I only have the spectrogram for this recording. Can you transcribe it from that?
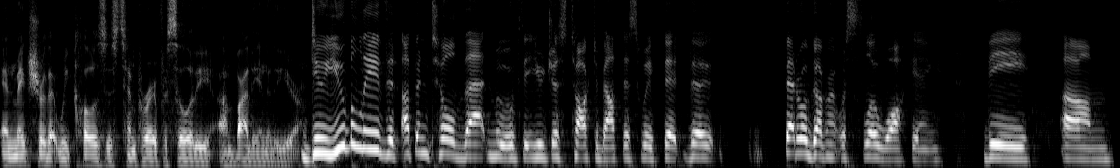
and make sure that we close this temporary facility um, by the end of the year. Do you believe that up until that move that you just talked about this week, that the federal government was slow walking the um,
